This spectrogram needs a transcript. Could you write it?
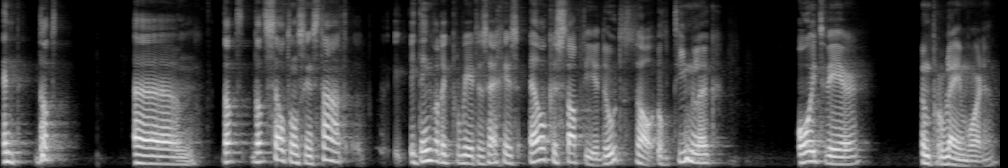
En dat, ehm, dat, dat stelt ons in staat. Ik denk wat ik probeer te zeggen is: elke stap die je doet, zal ultiemelijk ooit weer een probleem worden.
